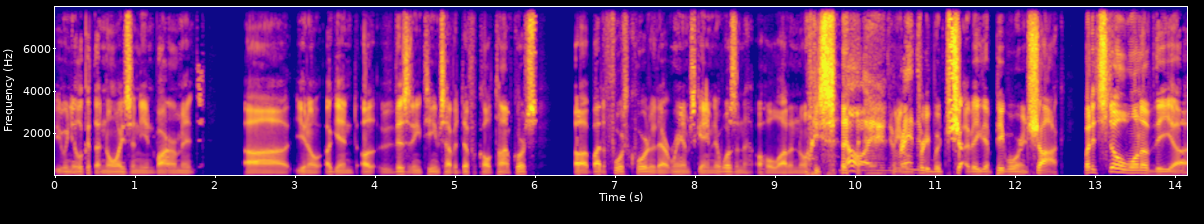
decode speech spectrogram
when you look at the noise in the environment, uh, you know, again, uh, visiting teams have a difficult time. Of course, uh, by the fourth quarter of that Rams game, there wasn't a whole lot of noise. No, I- mean, pretty much. I mean, people were in shock, but it's still one of the uh,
